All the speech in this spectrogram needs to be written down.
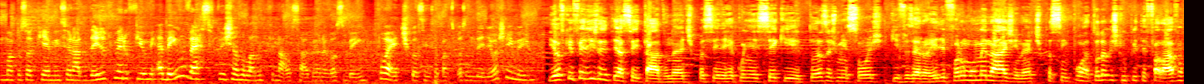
uma pessoa que é mencionada desde o primeiro filme. É bem um verso fechando lá no final, sabe? É um negócio bem poético, assim, essa participação dele. Eu achei mesmo. E eu fiquei feliz dele ter aceitado, né? Tipo assim, ele reconhecer que todas as menções que fizeram a ele foram uma homenagem, né? Tipo assim, porra, toda vez que o Peter falava,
